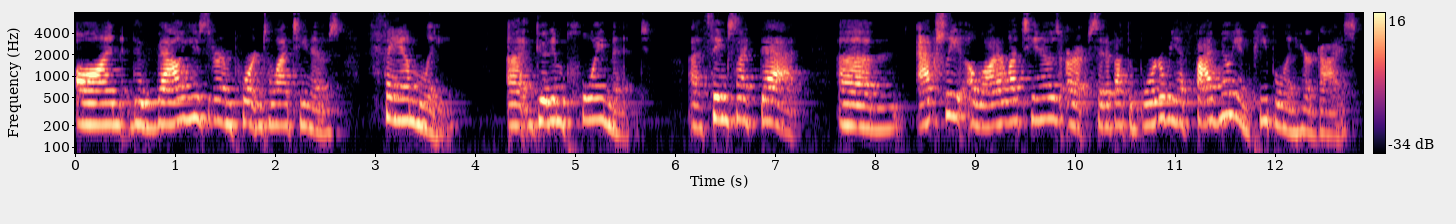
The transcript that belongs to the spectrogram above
on the values that are important to Latinos, family, uh, good employment, uh, things like that. Um, actually, a lot of Latinos are upset about the border. We have 5 million people in here, guys.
